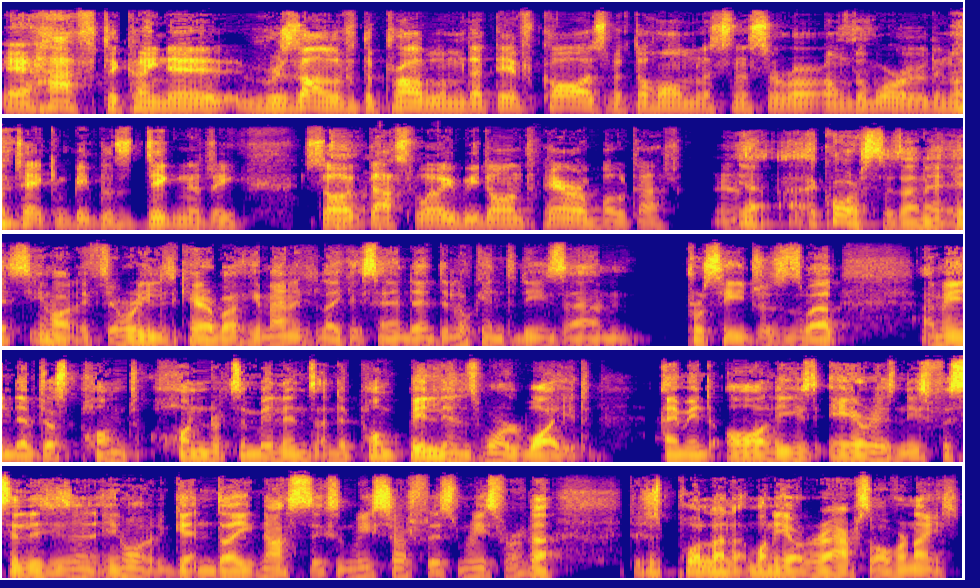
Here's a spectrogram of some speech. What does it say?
uh, have to kind of resolve the problem that they've caused with the homelessness around the world and not taking people's dignity. So that's why we don't hear about that. yeah, of course, and it's you know, if they really care about humanity, like you're saying, they, they look into these um procedures as well. I mean, they've just pumped hundreds of millions and they pump billions worldwide. I mean, all these areas and these facilities and, you know, getting diagnostics and research for this and research for that, they just pull that money out of their arse overnight.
